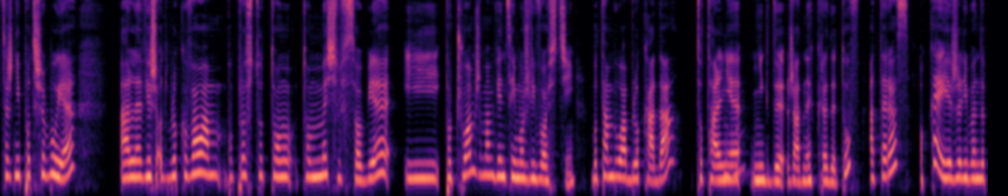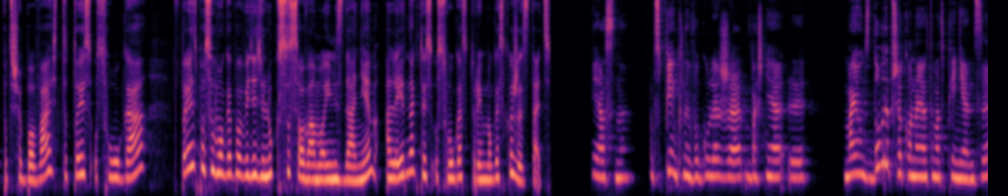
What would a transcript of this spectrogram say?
też nie potrzebuję. Ale wiesz, odblokowałam po prostu tą, tą myśl w sobie i poczułam, że mam więcej możliwości, bo tam była blokada, totalnie mhm. nigdy żadnych kredytów. A teraz, okej, okay, jeżeli będę potrzebować, to to jest usługa, w pewien sposób mogę powiedzieć luksusowa moim zdaniem, ale jednak to jest usługa, z której mogę skorzystać. Jasne. Jest piękne w ogóle, że właśnie y, mając dobre przekonania na temat pieniędzy,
